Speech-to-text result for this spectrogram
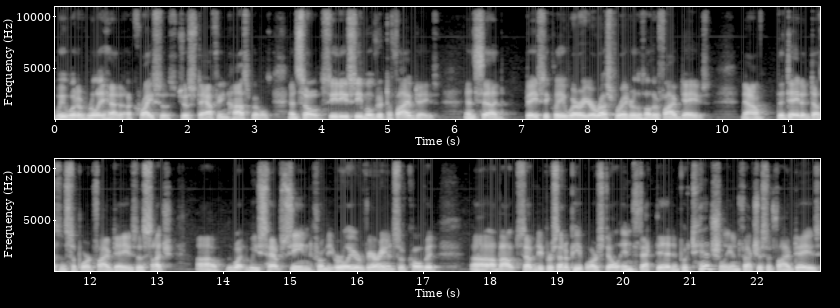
we would have really had a crisis just staffing hospitals. And so CDC moved it to five days and said, basically, wear your respirator those other five days. Now, the data doesn't support five days as such. Uh, what we have seen from the earlier variants of COVID uh, about 70% of people are still infected and potentially infectious at five days.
